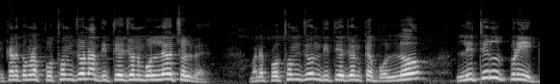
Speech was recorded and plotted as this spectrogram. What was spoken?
এখানে তোমরা প্রথম জন আর দ্বিতীয় জন বললেও চলবে। মানে প্রথম জন, দ্বিতীয় জনকে বলল লিটিল প্রিগ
